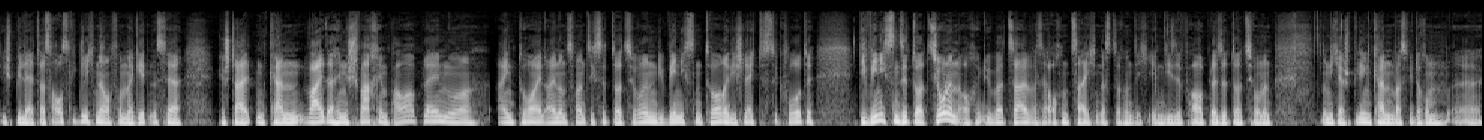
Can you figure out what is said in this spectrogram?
die Spiele etwas ausgeglichener auch vom Ergebnis her gestalten kann. Weiterhin schwach im Powerplay, nur ein Tor in 21 Situationen, die wenigsten Tore, die schlechteste Quote, die wenigsten Situationen auch in Überzahl, was ja auch ein Zeichen ist, dass man sich eben diese Powerplay-Situationen nicht erspielen kann, was wiederum äh,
